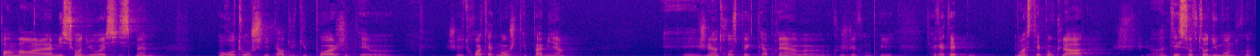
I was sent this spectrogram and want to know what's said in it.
Pendant la mission a duré six semaines. Au retour, j'ai perdu du poids. J'étais, euh, j'ai eu 3-4 mois où j'étais pas bien. Et je l'ai introspecté après, hein, euh, que je l'ai compris. moi, à cette époque-là, j'étais sauveteur du monde, quoi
